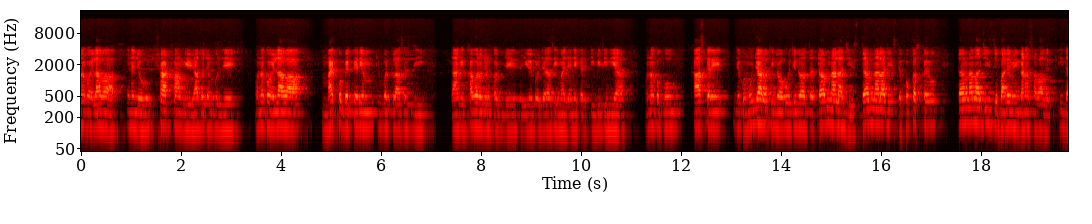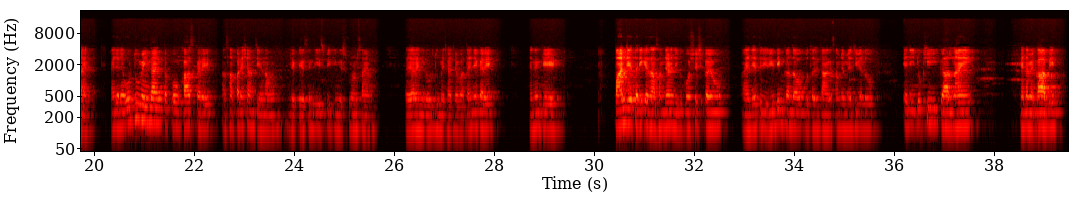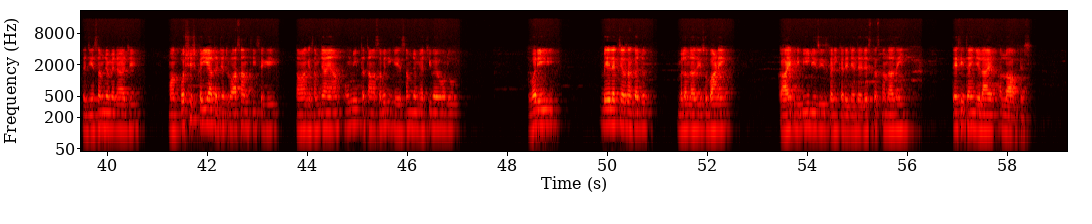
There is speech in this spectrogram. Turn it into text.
उनखां अलावा इन जो शॉर्ट फॉर्म इहो यादव जंहिं घुरिजे उनखां अलावा माइक्रोबैक्टेरियम ट्यूबर क्लासिस जी तव्हांखे ख़बर हुजणु खपजे त इहो हिकिड़ो जरासीम आहे जंहिंजे करे टी बी थींदी आहे हुन खां पोइ ख़ासि करे जेको मुंझारो थींदो आहे उहो थींदो आहे त टर्मनालॉजीस टर्मनालॉजीस ते फोकस कयो टर्मनालॉजीस जे बारे में घणा सुवाल ईंदा आहिनि ऐं जॾहिं उर्दू में ईंदा आहिनि त पोइ ख़ासि करे असां परेशान थी वेंदा आहियूं जेके सिंधी स्पीकिंग स्टूडेंट्स आहियूं त यार हिन खे उर्दू में छा चइबो आहे तंहिंजे करे हिननि खे पंहिंजे तरीक़े सां सम्झण जी बि कोशिशि कयो ऐं जेतिरी रीडिंग कंदव ओतिरी तव्हांखे सम्झि में अची वेंदो एॾी ॾुखी ॻाल्हि न आहे हिन में का बि त जीअं सम्झ में न अचे मां कोशिशि कई आहे त जेतिरो आसान थी सघे तव्हांखे सम्झायां उमेदु त तव्हां सभिनी खे सम्झ में अची वियो हूंदो वरी ॿिए लेक्चर सां गॾु मिलंदासीं सुभाणे का हिकिड़ी ॿी डिज़ीज़ खणी करे जंहिं ते डिस्कस कंदासीं तेसीं ताईं जे लाइ अलाह हाफ़िज़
